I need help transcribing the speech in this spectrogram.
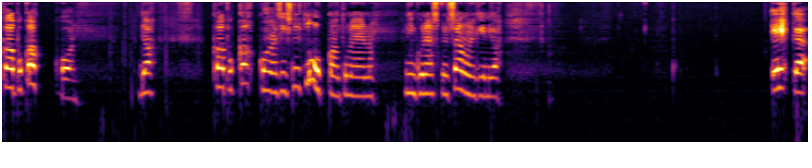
Kaapo Kakkoon. Ja Kaapo Kakkohan siis nyt loukkaantuneena, niin kuin äsken sanoinkin, ja ehkä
